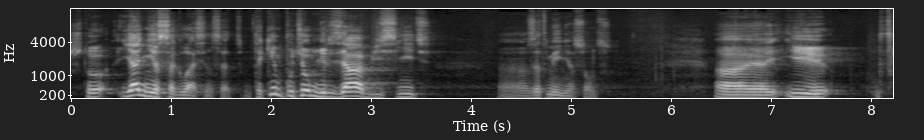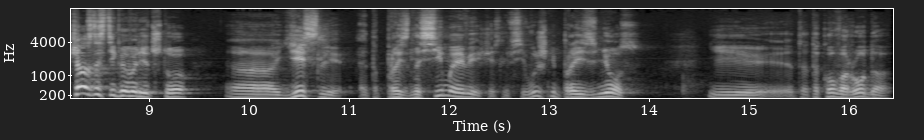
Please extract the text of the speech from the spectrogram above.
что я не согласен с этим. Таким путем нельзя объяснить затмение Солнца. И в частности говорит, что Э, если это произносимая вещь, если Всевышний произнес и это такого рода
